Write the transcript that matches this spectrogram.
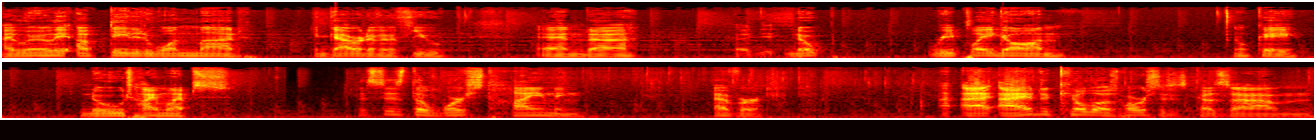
I literally updated one mod and got rid of a few. And, uh, uh nope. Replay gone. Okay. No time-lapse. This is the worst timing ever. I, I had to kill those horses, because, um...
